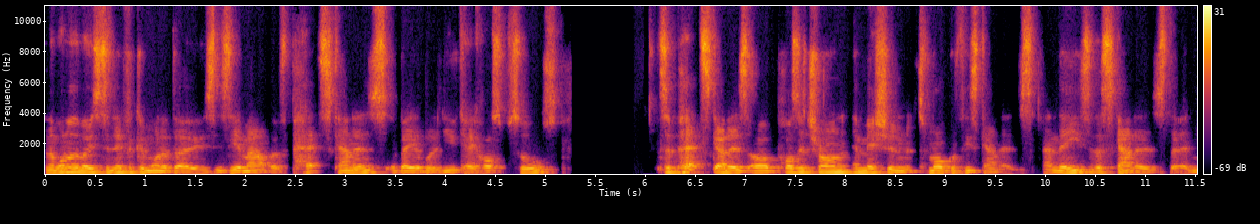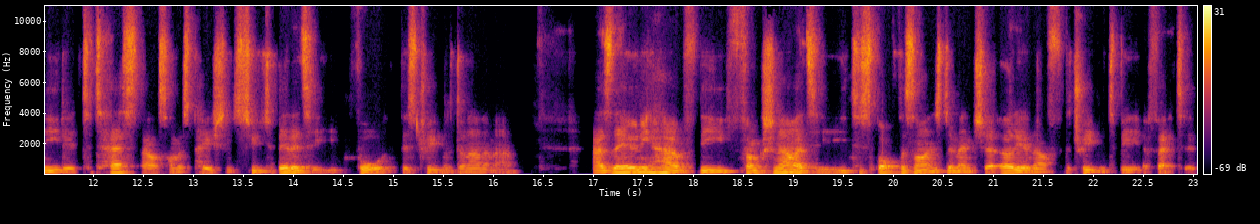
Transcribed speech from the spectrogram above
And one of the most significant one of those is the amount of PET scanners available in UK hospitals. So PET scanners are positron emission tomography scanners, and these are the scanners that are needed to test Alzheimer's patients' suitability for this treatment donanemab, as they only have the functionality to spot the signs of dementia early enough for the treatment to be effective.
